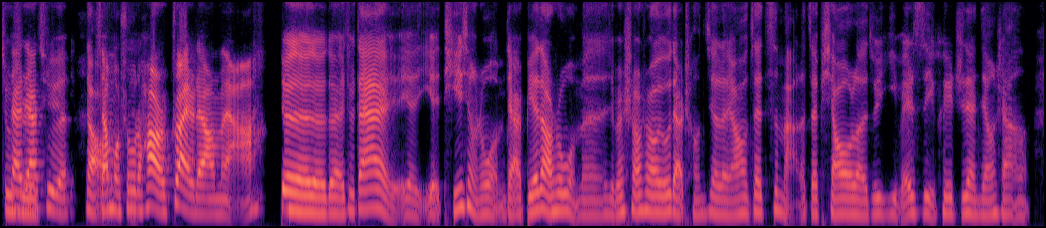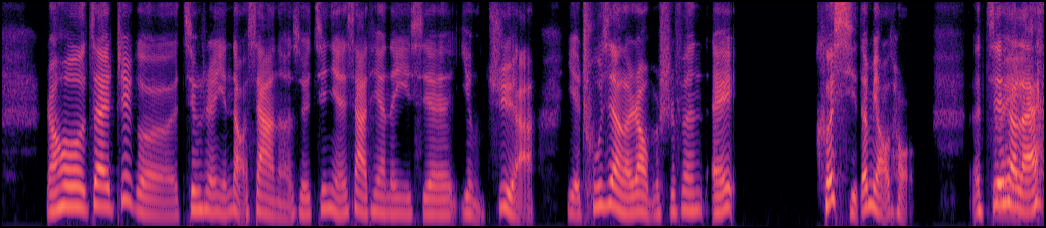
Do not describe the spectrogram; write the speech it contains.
就是大家去小某收着号拽着点我们俩。对对对对，就大家也也也提醒着我们点儿，别到时候我们这边稍稍有点成绩了，然后再自满了，再飘了，就以为自己可以指点江山了。然后在这个精神引导下呢，所以今年夏天的一些影剧啊，也出现了让我们十分哎可喜的苗头。呃，接下来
